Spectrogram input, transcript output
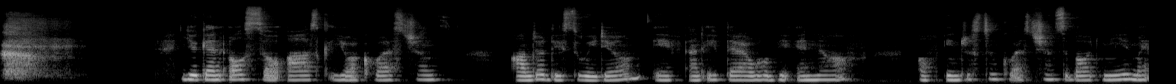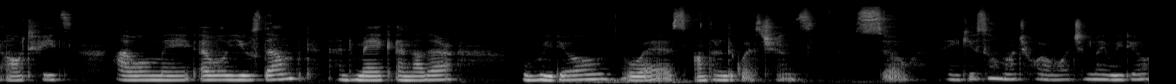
you can also ask your questions under this video if and if there will be enough of interesting questions about me and my outfits. I will make I will use them and make another video with answering the questions. So thank you so much for watching my video.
